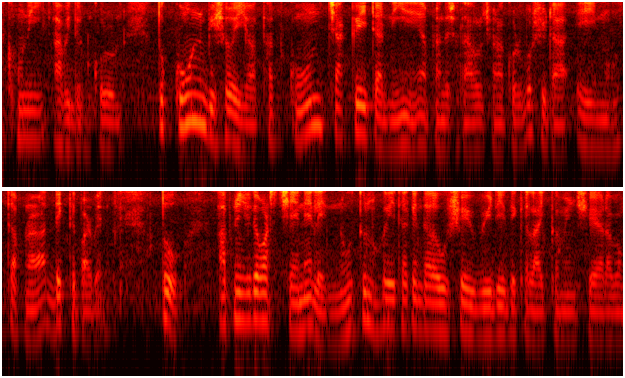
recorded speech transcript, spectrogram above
এখনই আবেদন করুন। তো কোন বিষয়ে অর্থাৎ কোন চাকরিটা নিয়ে আপনাদের সাথে আলোচনা করব সেটা এই মুহূর্তে আপনারা দেখতে পারবেন। তো আপনি যদি আমার চ্যানেলে নতুন হয়ে থাকেন তাহলে অবশ্যই ভিডিও দেখে লাইক কমেন্ট শেয়ার এবং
